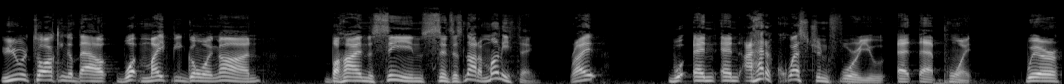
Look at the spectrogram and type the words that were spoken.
You were talking about what might be going on behind the scenes since it's not a money thing, right? And and I had a question for you at that point where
